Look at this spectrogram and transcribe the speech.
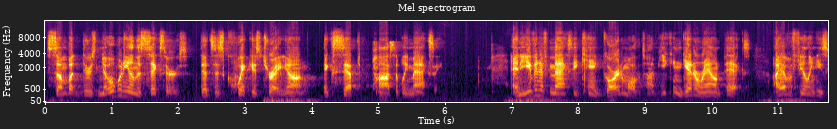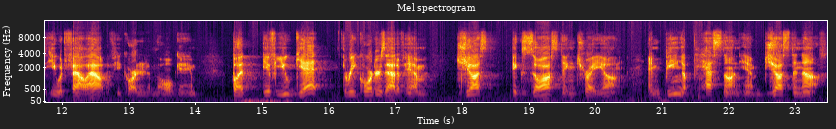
Somebody, there's nobody on the Sixers that's as quick as Trae Young, except possibly Maxey. And even if Maxey can't guard him all the time, he can get around picks. I have a feeling he's, he would foul out if he guarded him the whole game. But if you get three quarters out of him just exhausting Trae Young and being a pest on him just enough,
